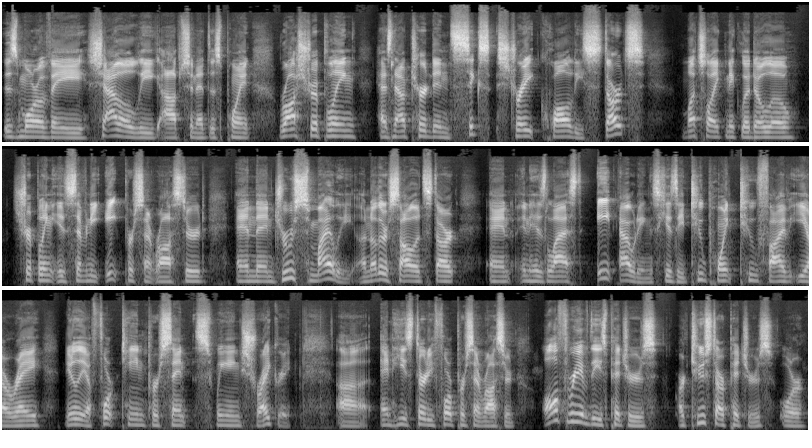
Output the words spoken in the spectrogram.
this is more of a shallow league option at this point. Ross Stripling has now turned in six straight quality starts, much like Nick Lodolo. Stripling is 78% rostered. And then Drew Smyly, another solid start. And in his last eight outings, he has a 2.25 ERA, nearly a 14% swinging strike rate. Uh, and he's 34% rostered. All three of these pitchers are two star pitchers, or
